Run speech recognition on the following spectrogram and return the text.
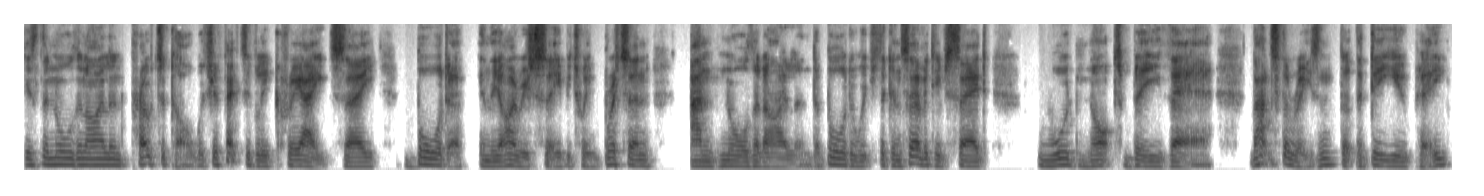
is the Northern Ireland Protocol, which effectively creates a border in the Irish Sea between Britain and Northern Ireland, a border which the Conservatives said would not be there. That's the reason that the DUP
